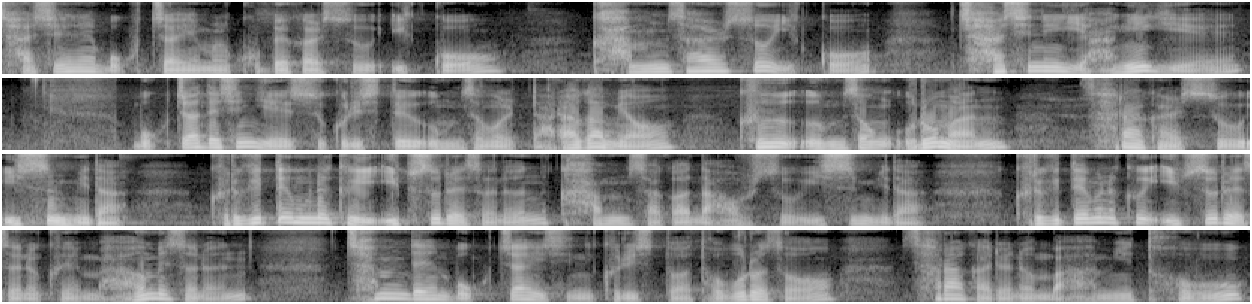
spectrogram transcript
자신의 목자임을 고백할 수 있고 감사할 수 있고 자신이 양이기에 목자 대신 예수 그리스도의 음성을 따라가며 그 음성으로만 살아갈 수 있습니다. 그렇기 때문에 그의 입술에서는 감사가 나올 수 있습니다. 그렇기 때문에 그 입술에서는 그의 마음에서는 참된 목자이신 그리스도와 더불어서 살아가려는 마음이 더욱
